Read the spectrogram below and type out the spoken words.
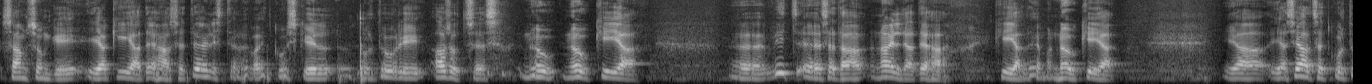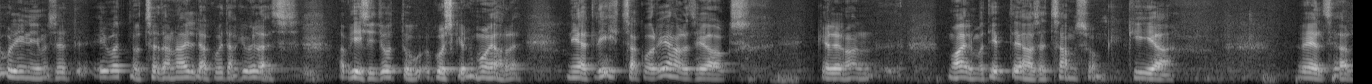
Samsungi ja Kiia tehase töölistele, vaid kuskil kultuuriasutuses no, no Kiia äh, äh, seda nalja teha. Kiia teemal, no Kiia. ja, ja sealsed kultuuriinimesed ei võtnud seda nalja kuidagi üles, viisid jutu kuskile mujale. nii et lihtsa korealase jaoks, kellel on maailma tipptehased Samsung, Kiia, veel seal.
